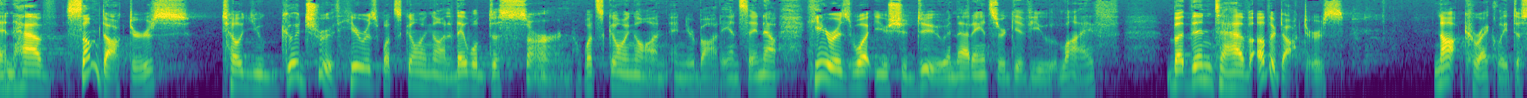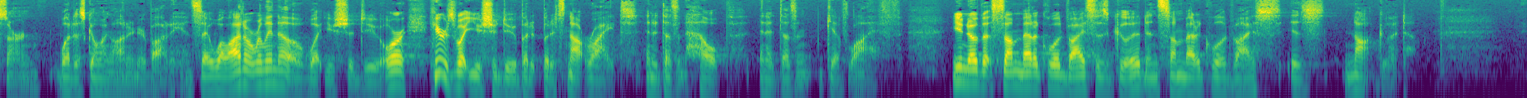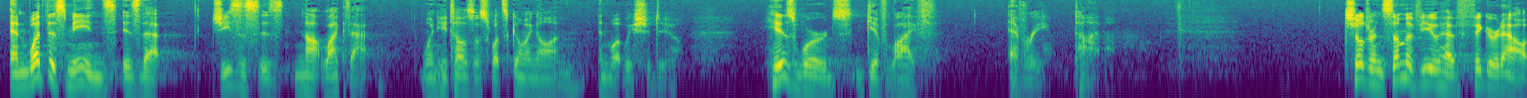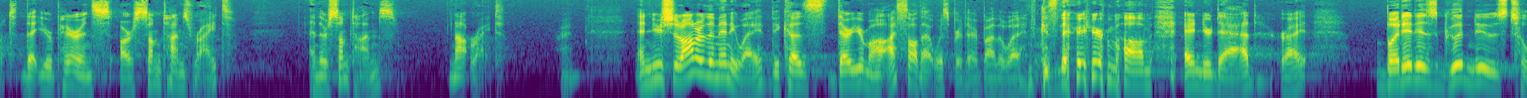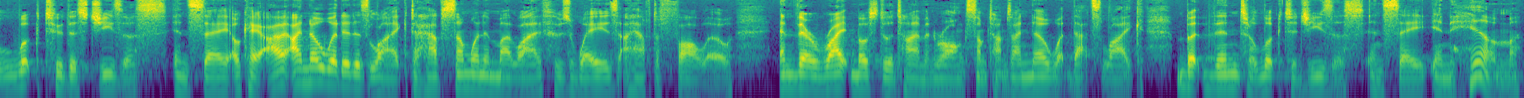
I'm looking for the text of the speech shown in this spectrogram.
And have some doctors tell you good truth. Here is what's going on. They will discern what's going on in your body and say, Now, here is what you should do, and that answer give you life. But then to have other doctors not correctly discern what is going on in your body and say, Well, I don't really know what you should do. Or here's what you should do, but, but it's not right and it doesn't help and it doesn't give life. You know that some medical advice is good and some medical advice is not good. And what this means is that Jesus is not like that when he tells us what's going on and what we should do. His words give life every time. Children, some of you have figured out that your parents are sometimes right and they're sometimes not right, right? And you should honor them anyway because they're your mom. I saw that whisper there, by the way, because they're your mom and your dad, right? But it is good news to look to this Jesus and say, okay, I, I, know what it is like to have someone in my life whose ways I have to follow. And they're right most of the time and wrong sometimes. I know what that's like. But then to look to Jesus and say, in him,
